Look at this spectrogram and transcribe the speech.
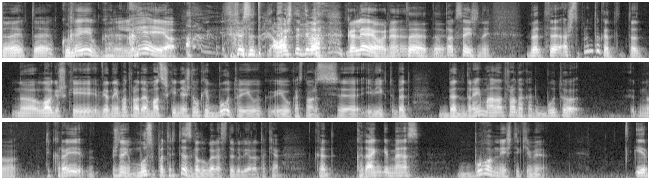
Taip, taip. Kur... Kaip galėjo? o aš tai taip galėjau, ne? Taip, Nu, taip. toksai, žinai. Bet e, aš suprantu, kad ta, nu, logiškai vienaip atrodo, emociškai nežinau, kaip būtų, jeigu, jeigu kas nors e, įvyktų, bet bendrai man atrodo, kad būtų, nu, tikrai, žinai, mūsų patirtis galų galės davilė yra tokia, kad kadangi mes buvom neištikimi ir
